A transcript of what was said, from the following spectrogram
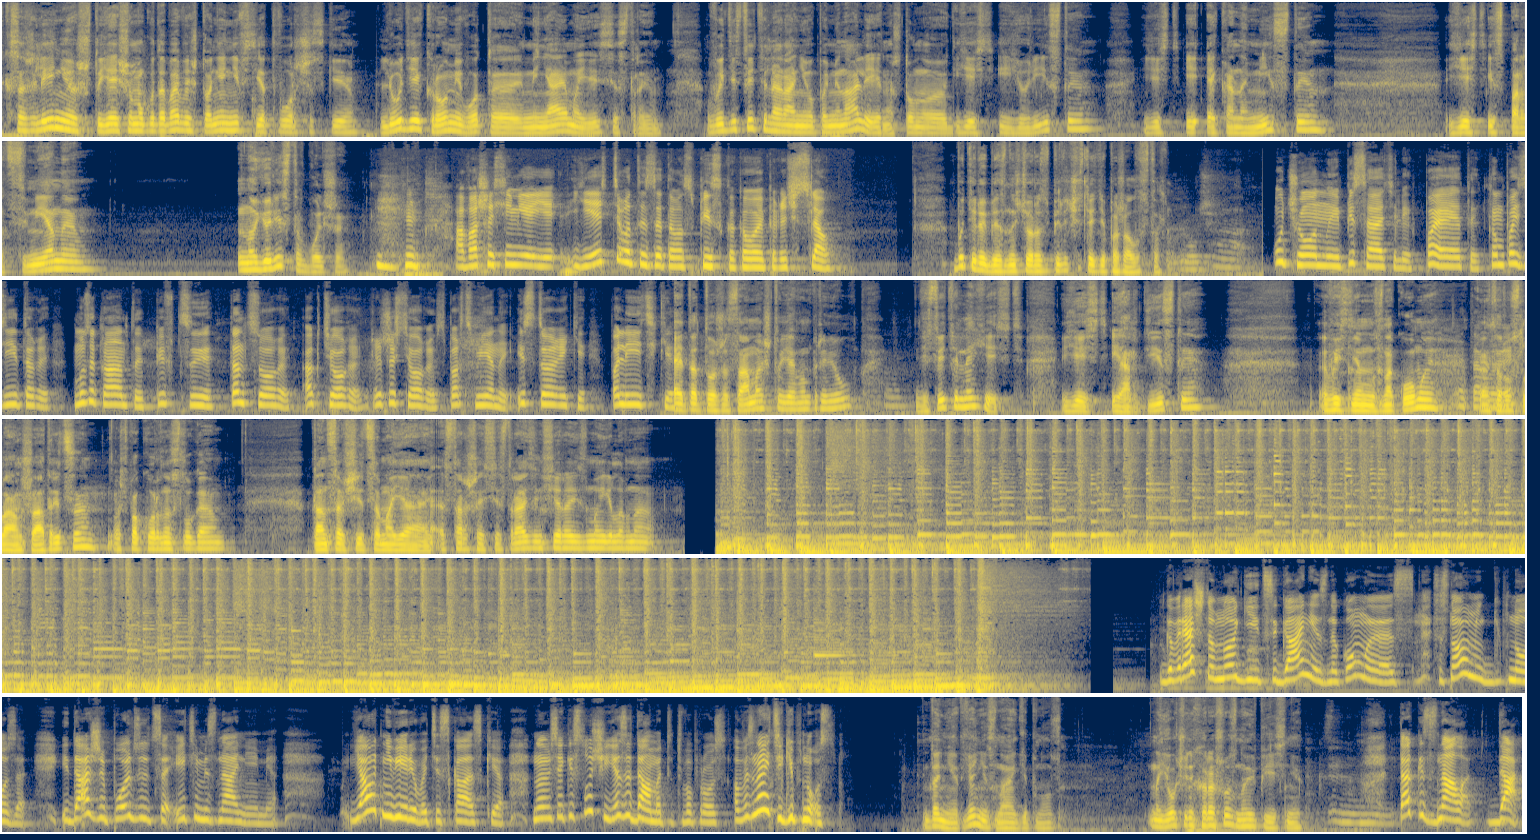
К сожалению, что я еще могу добавить, что они не все творческие люди, кроме вот э, меня и моей сестры. Вы действительно ранее упоминали, что э, есть и юристы, есть и экономисты, есть и спортсмены, но юристов больше. А в вашей семье е- есть вот из этого списка, кого я перечислял? Будьте любезны, еще раз перечислите, пожалуйста. Ученые, писатели, поэты, композиторы, музыканты, певцы, танцоры, актеры, режиссеры, спортсмены, историки, политики. Это то же самое, что я вам привел. Действительно есть. Есть и артисты. Вы с ним знакомы. Это Это, вы. Руслан Шатрица, ваш покорный слуга. Танцовщица моя, старшая сестра Земфира Измаиловна. Многие цыгане знакомы с, с основами гипноза и даже пользуются этими знаниями. Я вот не верю в эти сказки, но на всякий случай я задам этот вопрос. А вы знаете гипноз? Да нет, я не знаю гипноз. Но я очень хорошо знаю песни. Так и знала, да.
